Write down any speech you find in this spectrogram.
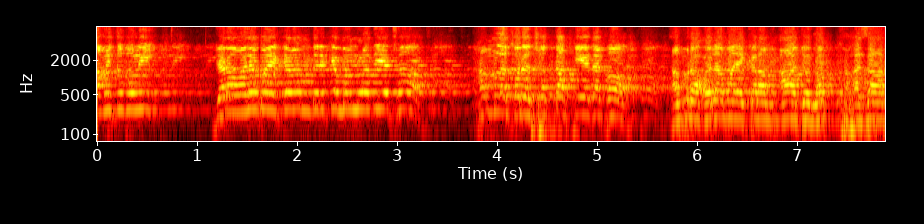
আমি তো বলি, যারা ওলামায়ে কেরামদেরকে মামলা দিয়েছ হামলা করেছ, তাকিয়ে দেখো। আমরা ওলামায়ে কেরাম আজও লক্ষ হাজার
